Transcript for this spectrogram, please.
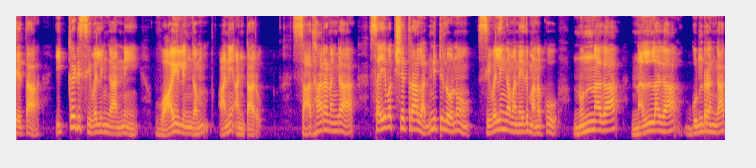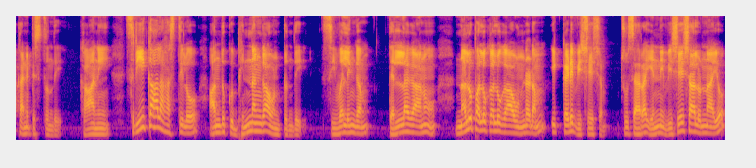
చేత ఇక్కడి శివలింగాన్ని వాయులింగం అని అంటారు. సాధారణంగా శైవ క్షేత్రాలన్నిటిలోనూ శివలింగం అనేది మనకు నున్నగా నల్లగా గుండ్రంగా కనిపిస్తుంది. కానీ శ్రీకాళహస్తిలో అందుకు భిన్నంగా ఉంటుంది. శివలింగం తెల్లగాను నలుపలుకలుగా ఉండడం ఇక్కడి విశేషం. చూసారా ఎన్ని విశేషాలున్నాయో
